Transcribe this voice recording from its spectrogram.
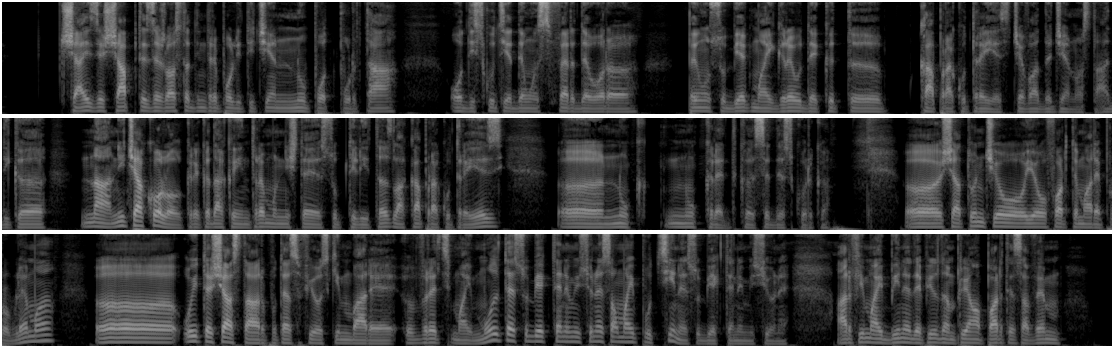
60-70% dintre politicieni nu pot purta o discuție de un sfert de oră pe un subiect mai greu decât uh, capra cu treiezi, ceva de genul ăsta. Adică, na, nici acolo, cred că dacă intrăm în niște subtilități la capra cu treiezi, uh, nu, nu cred că se descurcă. Și atunci e o, e o foarte mare problemă. Uh, uite și asta ar putea să fie o schimbare. Vreți mai multe subiecte în emisiune sau mai puține subiecte în emisiune? Ar fi mai bine, de pildă, în prima parte să avem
